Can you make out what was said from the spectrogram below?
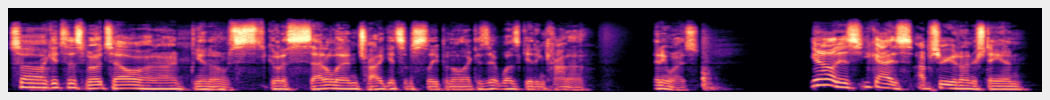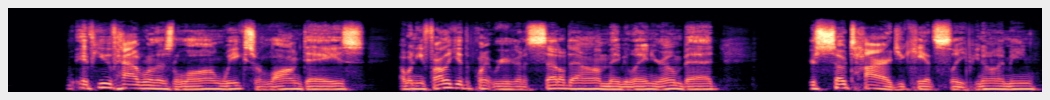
So I get to this motel and I'm, you know, going to settle in, try to get some sleep and all that because it was getting kind of. Anyways, you know, it is, you guys, I'm sure you'd understand if you've had one of those long weeks or long days, and when you finally get to the point where you're going to settle down, maybe lay in your own bed, you're so tired you can't sleep. You know what I mean?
